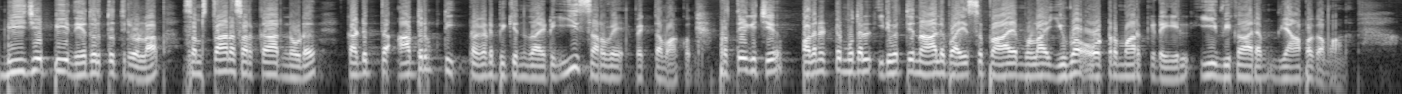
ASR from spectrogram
ബി ജെ പി നേതൃത്വത്തിലുള്ള സംസ്ഥാന സർക്കാരിനോട് കടുത്ത അതൃപ്തി പ്രകടിപ്പിക്കുന്നതായിട്ട് ഈ സർവേ വ്യക്തമാക്കുന്നു. പ്രത്യേകിച്ച് പതിനെട്ട് മുതൽ ഇരുപത്തിനാല് വയസ്സ് പ്രായമുള്ള യുവ വോട്ടർമാർക്കിടയിൽ ഈ വ്യാപകമാണ്.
